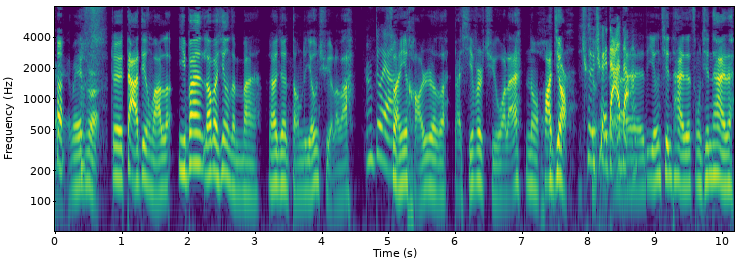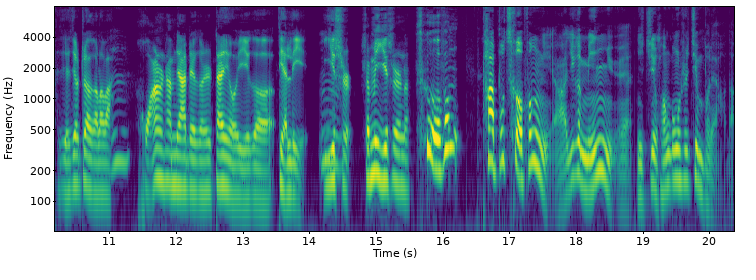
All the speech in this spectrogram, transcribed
对，没错，这大定完了，一般老百姓怎么办？然后就等着迎娶了吧，嗯，对啊，算一好日子，把媳妇儿娶过来，弄花轿，吹吹打打呃迎亲太太送亲太太，也就这个了吧。嗯皇上他们家这个是单有一个典礼嗯仪式，什么仪式呢？册封。他不册封你啊，一个民女，你进皇宫是进不了的。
